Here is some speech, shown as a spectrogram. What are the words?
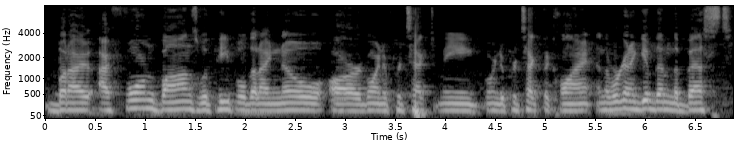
But I, I formed bonds with people that I know are going to protect me, going to protect the client, and that we're going to give them the best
